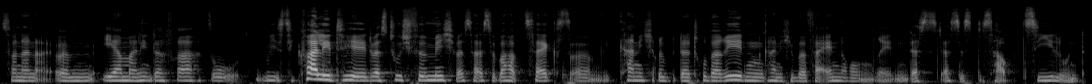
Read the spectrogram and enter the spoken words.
sondern ähm, eher mal hinterfragt, so wie ist die Qualität, was tue ich für mich, was heißt überhaupt Sex, ähm, wie kann ich darüber reden, kann ich über Veränderungen reden, das, das ist das Hauptziel und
